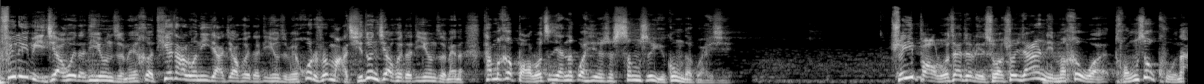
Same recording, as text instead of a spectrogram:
菲律比教会的弟兄姊妹和帖撒罗尼迦教会的弟兄姊妹，或者说马其顿教会的弟兄姊妹呢，他们和保罗之间的关系是生死与共的关系。所以保罗在这里说：“说然而你们和我同受苦难，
